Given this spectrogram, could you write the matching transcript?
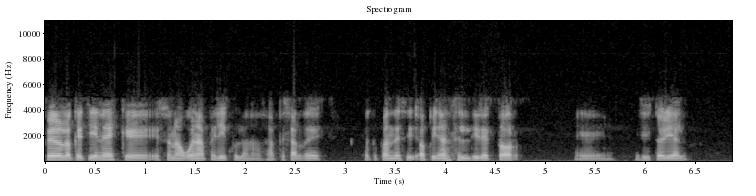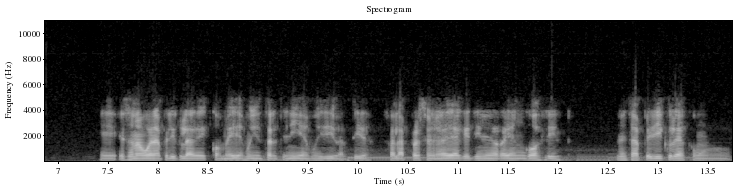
Pero lo que tiene es que es una buena película, a pesar de lo que puedan decir, opinar del director, eh, editorial, eh, es una buena película de comedia, es muy entretenida, es muy divertida. O sea, la personalidad que tiene Ryan Gosling en esta película es como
